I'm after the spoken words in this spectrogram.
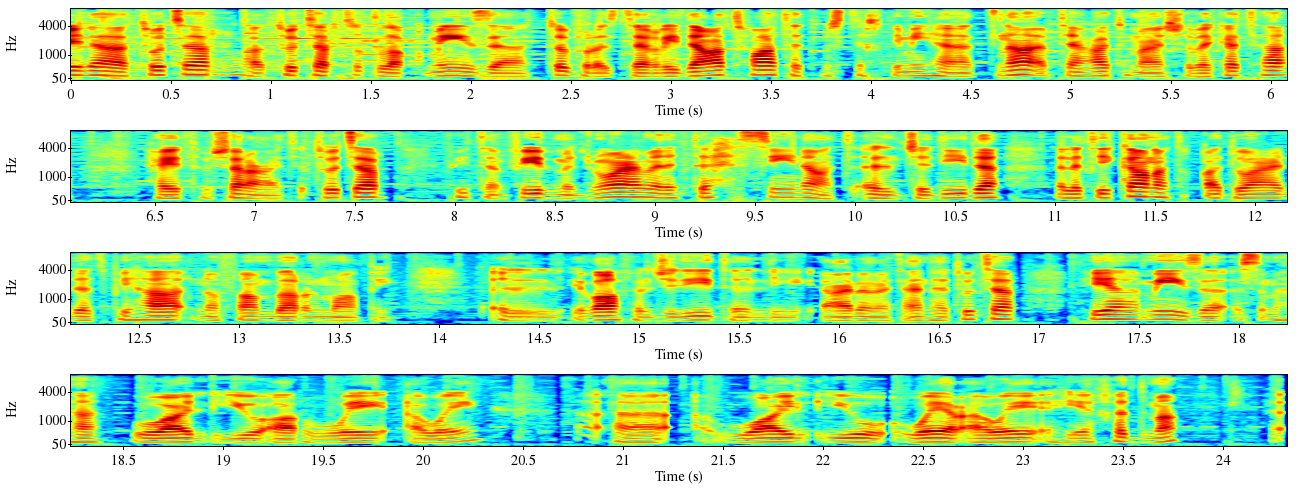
إلى تويتر تويتر تطلق ميزة تبرز تغريدات فاتت مستخدميها أثناء ابتعادهم عن شبكتها حيث شرعت تويتر في تنفيذ مجموعة من التحسينات الجديدة التي كانت قد وعدت بها نوفمبر الماضي. الإضافة الجديدة اللي أعلنت عنها تويتر هي ميزة اسمها while you are way away. uh, while you were away هي خدمة uh,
